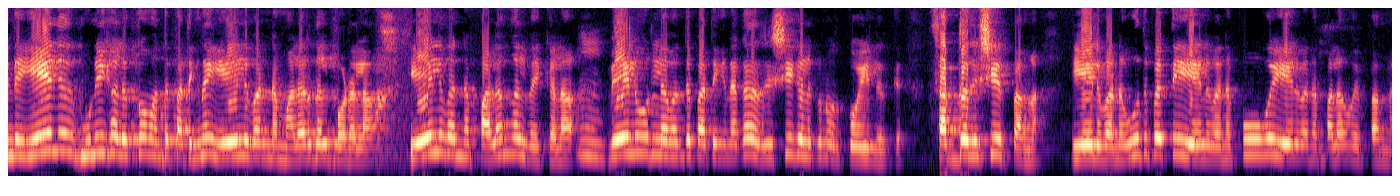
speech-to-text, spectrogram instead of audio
இந்த ஏழு முனிகளுக்கும் வந்து பாத்தீங்கன்னா ஏழு வண்ண மலர்கள் போடலாம் ஏழு வண்ண பழங்கள் வைக்கலாம். வேலூர்ல வந்து பாத்தீங்கன்னாக்கா ரிஷிகளுக்குன்னு ஒரு கோயில் இருக்கு. சப்த ரிஷி இருப்பாங்க. ஏழு வண்ண ஊதுபத்தி ஏழு வண்ண பூவு ஏழு வண்ண பழம் வைப்பாங்க.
